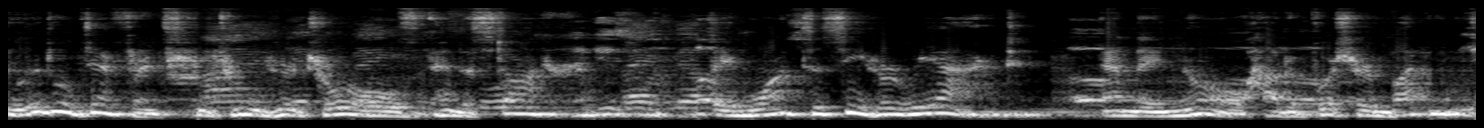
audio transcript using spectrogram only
little difference between her trolls and a stalker. They want to see her react, and they know how to push her buttons.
